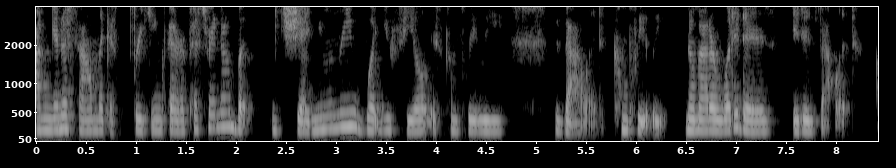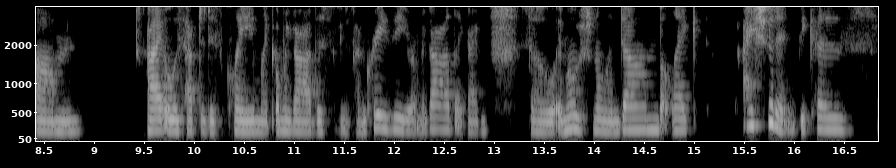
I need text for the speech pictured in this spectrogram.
I'm going to sound like a freaking therapist right now, but genuinely, what you feel is completely valid. Completely. No matter what it is, it is valid. Um, I always have to disclaim, like, oh my God, this is gonna sound crazy, or oh my God, like, I'm so emotional and dumb. But, like, I shouldn't because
